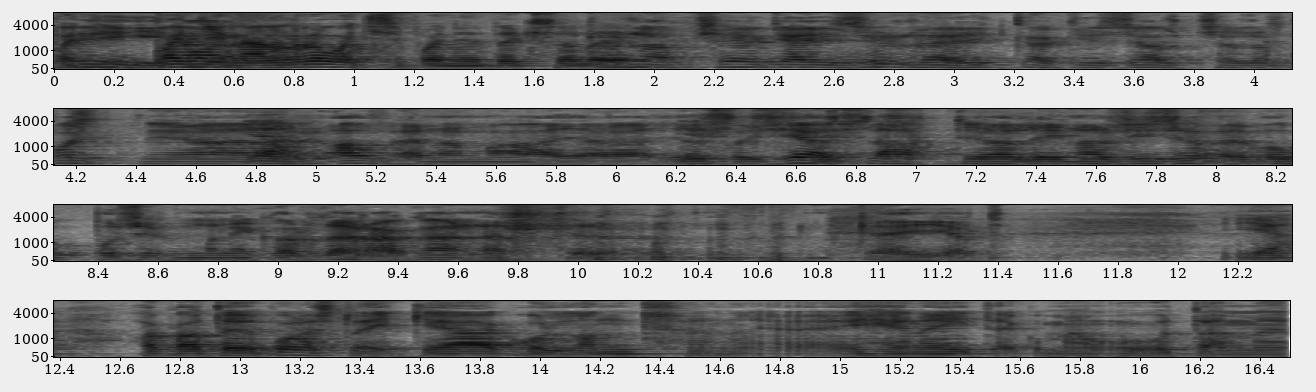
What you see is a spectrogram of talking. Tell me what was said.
padi, padinal Rootsi panid, eks ole. küllap see käis üle ikkagi sealt selle Botnia ja Ahvenamaa ja, ja just, kui sealt lahti oli, no siis uppusid mõnikord ära ka need käijad jah, aga tõepoolest väike jääg Holland, ehe näide, kui me võtame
